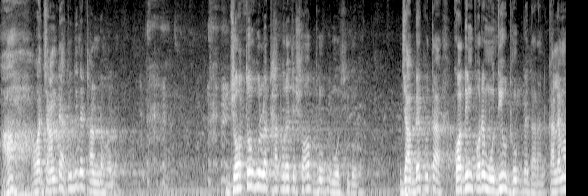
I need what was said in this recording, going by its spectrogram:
আহা আমার জানটা এতদিনে ঠান্ডা হলো। যতগুলো ঠাকুর আছে সব ঢুকবে মসজিদে যাবে কোথা? কদিন পরে মুদিও ঢুকবে, দাঁড়ান। কালেমা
